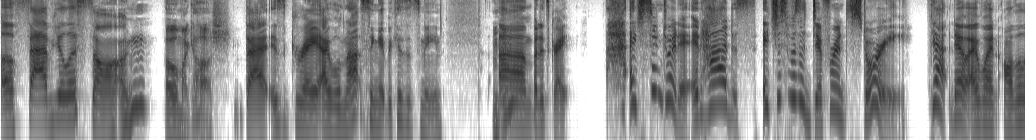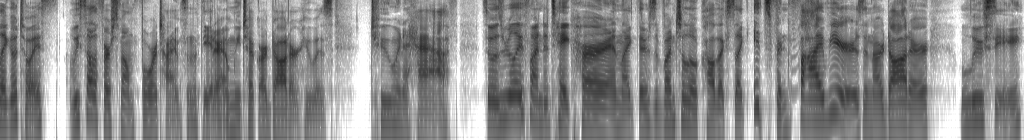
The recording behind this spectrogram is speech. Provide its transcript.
a fabulous song Oh my gosh. that is great. I will not sing it because it's mean. Mhm. Um, but it's great. I just enjoyed it. It had it just was a different story. Yeah, no, I went all the Lego toys. We saw the first film four times in the theater, and we took our daughter who was two and a half. So it was really fun to take her and like there's a bunch of little callbacks to, like it's been five years, and our daughter Lucy,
